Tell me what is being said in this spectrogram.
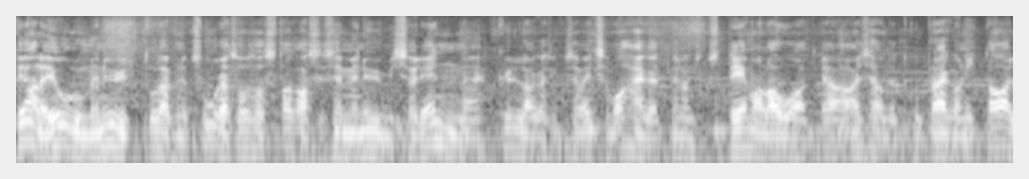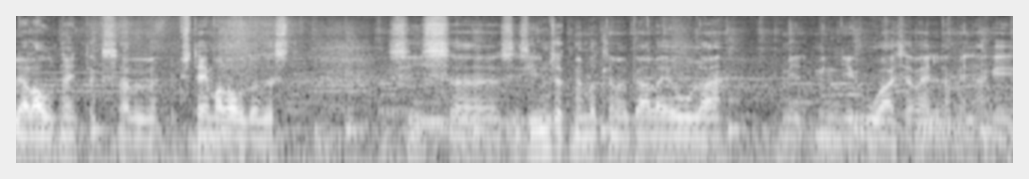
peale jõulumenüüd tuleb nüüd suures osas tagasi see menüü, mis oli enne, küll aga niisuguse väikse vahega, et meil on niisugused teemalauad ja asjad, et kui praegu on Itaalia laud näiteks seal üks teemalaudadest, siis, siis ilmselt me mõtleme peale jõule mingi uue asja välja, millegi,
